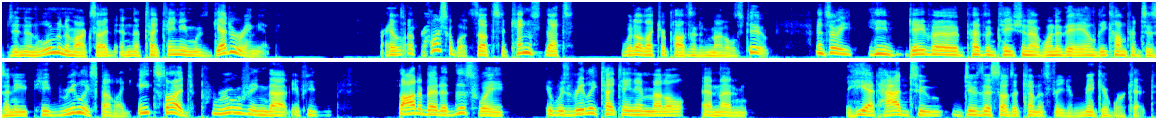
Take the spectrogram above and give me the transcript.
oxygen and aluminum oxide, and the titanium was gettering it. Right. And of course it was. That's the chemist. That's what electropositive metals do. And so he, he gave a presentation at one of the ALD conferences, and he, he really spent like eight slides proving that if you thought about it this way, it was really titanium metal, and then he had had to do this other chemistry to make it work out.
